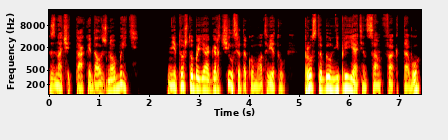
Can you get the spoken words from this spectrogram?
значит так и должно быть. Не то чтобы я огорчился такому ответу, просто был неприятен сам факт того,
